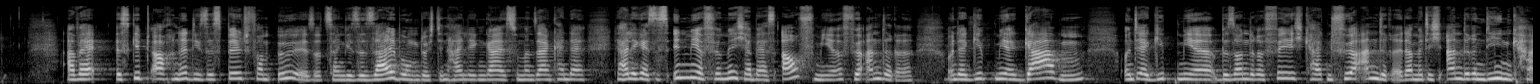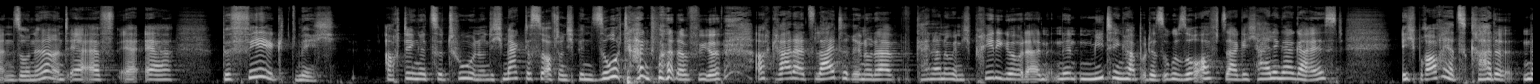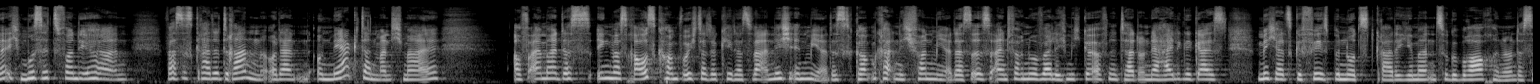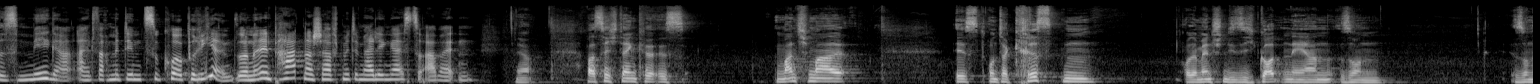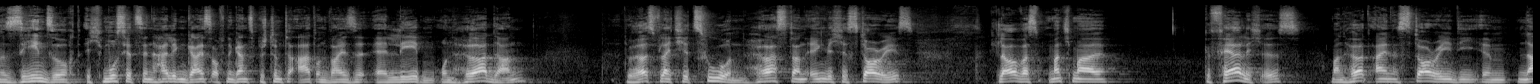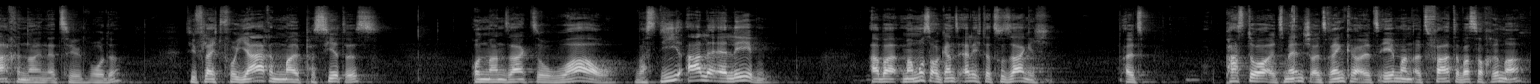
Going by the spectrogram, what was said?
Aber es gibt auch ne, dieses Bild vom Öl, sozusagen diese Salbung durch den Heiligen Geist, wo man sagen kann, der, der Heilige Geist ist in mir für mich, aber er ist auf mir für andere. Und er gibt mir Gaben und er gibt mir besondere Fähigkeiten für andere, damit ich anderen dienen kann. So, ne? Und er, er, er befähigt mich auch Dinge zu tun. Und ich merke das so oft und ich bin so dankbar dafür, auch gerade als Leiterin oder keine Ahnung, wenn ich predige oder ein Meeting habe oder so, so oft sage ich, Heiliger Geist, ich brauche jetzt gerade, ne, ich muss jetzt von dir hören, was ist gerade dran? Oder und merkt dann manchmal auf einmal, dass irgendwas rauskommt, wo ich dachte, okay, das war nicht in mir, das kommt gerade nicht von mir. Das ist einfach nur, weil ich mich geöffnet hat und der Heilige Geist mich als Gefäß benutzt, gerade jemanden zu gebrauchen. Und das ist mega, einfach mit dem zu kooperieren, so ne, in Partnerschaft mit dem Heiligen Geist zu arbeiten. Ja, was ich denke ist, manchmal ist unter Christen oder Menschen, die sich Gott nähern, so, ein, so eine Sehnsucht, ich muss jetzt den Heiligen Geist auf eine ganz bestimmte Art und Weise erleben und hör dann, du hörst vielleicht hier zu und hörst dann irgendwelche Stories. Ich glaube, was manchmal gefährlich ist, man hört eine Story, die im Nachhinein erzählt wurde, die vielleicht vor Jahren mal passiert ist und man sagt so, wow, was die alle erleben. Aber man muss auch ganz ehrlich dazu sagen, ich als Pastor, als Mensch, als Renker, als Ehemann, als Vater, was auch immer,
